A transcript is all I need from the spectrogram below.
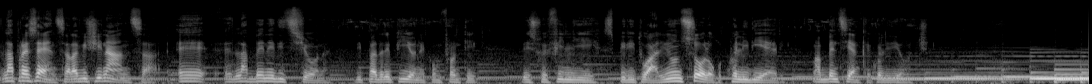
la presenza, la vicinanza e la benedizione di Padre Pio nei confronti dei suoi figli spirituali, non solo quelli di ieri, ma bensì anche quelli di oggi.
